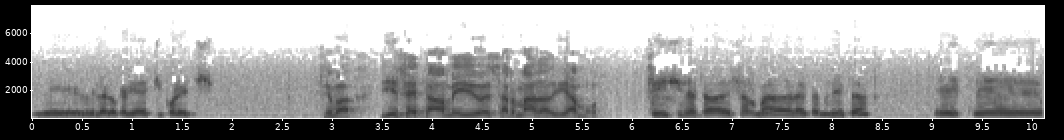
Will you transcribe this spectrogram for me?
de, la localidad de Chipoletti. Y esa estaba medio desarmada, digamos. Sí, sí, ya estaba desarmada la camioneta. Este, eh,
